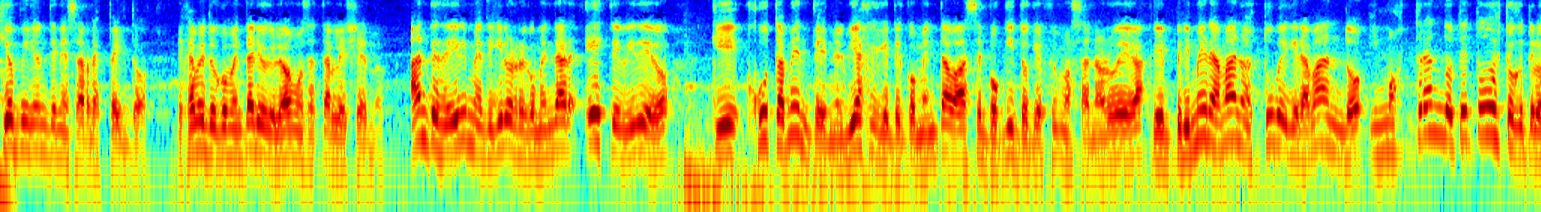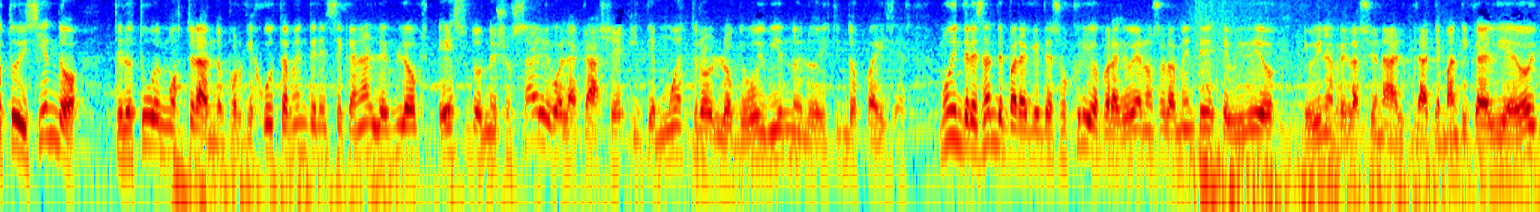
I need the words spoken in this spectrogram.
¿Qué opinión tienes al respecto? Déjame tu comentario que lo vamos a estar leyendo. Antes de irme te quiero recomendar este video que justamente en el viaje que te comentaba hace poquito que fuimos a Noruega, de primera mano estuve grabando y mostrándote todo esto que te lo estoy diciendo te lo estuve mostrando porque justamente en ese canal de vlogs es donde yo salgo a la calle y te muestro lo que voy viendo en los distintos países. Muy interesante para que te suscribas, para que veas no solamente este video que viene en relación a la temática del día de hoy,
